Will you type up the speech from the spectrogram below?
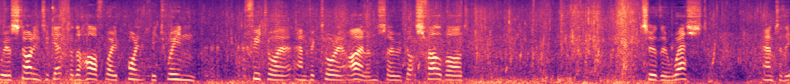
We're starting to get to the halfway point between Kvitøy and Victoria Island so we've got Svalbard to the west and to the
